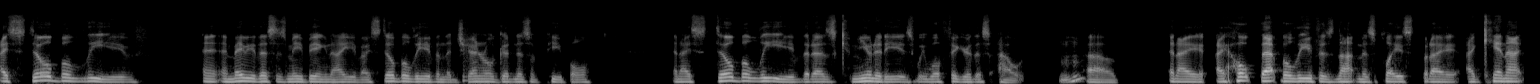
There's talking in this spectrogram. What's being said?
I still believe, and, and maybe this is me being naive. I still believe in the general goodness of people, and I still believe that as communities we will figure this out hmm uh, and I I hope that belief is not misplaced, but I I cannot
